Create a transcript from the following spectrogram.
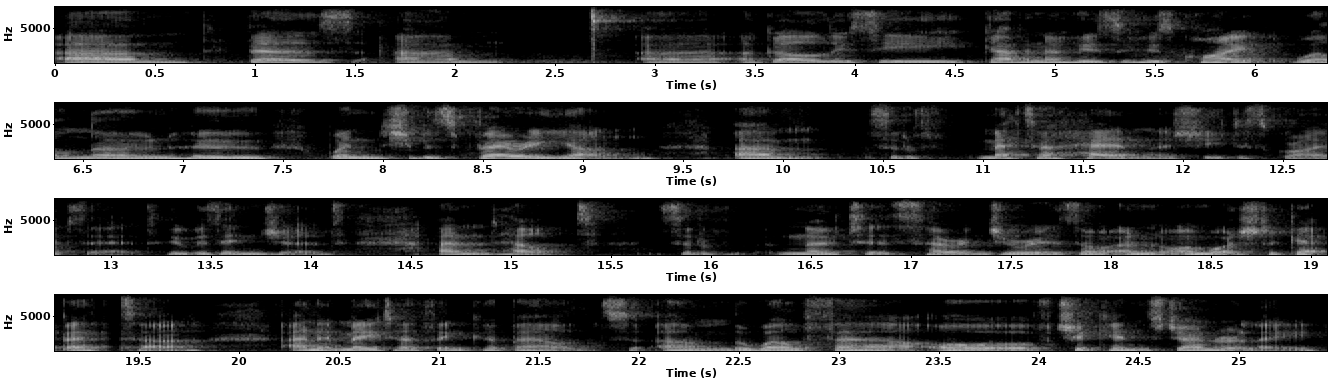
Um, there's um, uh, a girl, Lucy Gavaghan, who's who's quite well known, who, when she was very young, um, sort of met a hen, as she describes it, who was injured, and helped sort of notice her injuries and, and watched her get better. And it made her think about um, the welfare of chickens generally.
